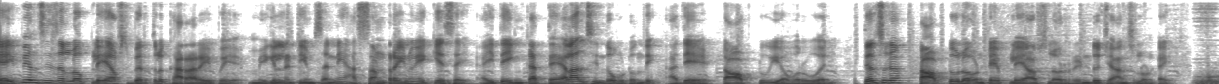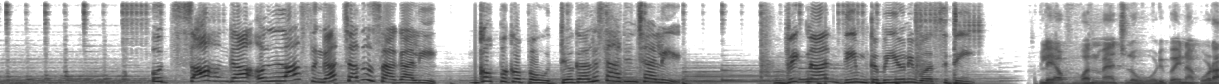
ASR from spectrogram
ఐపీఎల్ సీజన్లో ప్లే ఆఫ్స్ బెర్త్లు ఖరారైపోయాయి. మిగిలిన టీమ్స్ అన్నీ అస్సాం ట్రైను ఎక్కేశాయి. అయితే ఇంకా తేలాల్సింది ఒకటి ఉంది. అదే టాప్ టూ ఎవరు అని. తెలుసుగా టాప్ టూలో ఉంటే ప్లే ఆఫ్స్లో రెండు ఛాన్సులు ఉంటాయి. ఉత్సాహంగా ఉల్లాసంగా చదువు సాగాలి. గొప్ప గొప్ప ఉద్యోగాలు సాధించాలి. Vignan deemed to be university. Playoff one మ్యాచ్లో ఓడిపోయినా కూడా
